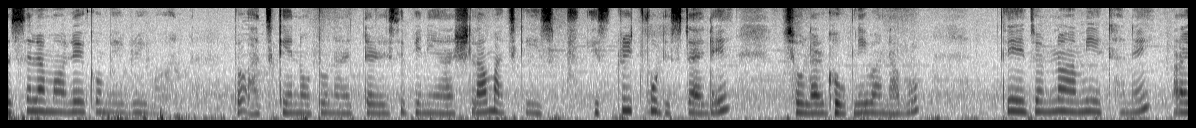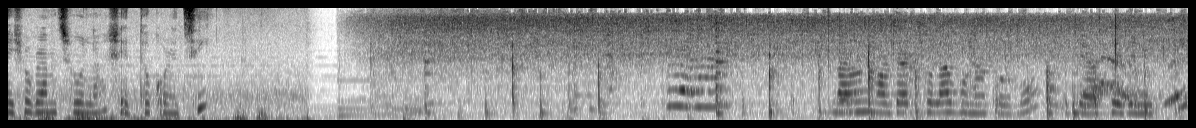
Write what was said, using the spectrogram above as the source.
আসসালামু আলাইকুম এভরিওয়ান। তো আজকে নতুন আরেকটা রেসিপি নিয়ে আসলাম। আজকে স্ট্রিট ফুড স্টাইলে ছোলার ঘুগনি বানাবো। তো এই জন্য আমি এখানে আড়াইশো গ্রাম ছোলা সেদ্ধ করেছি। দারুণ মজার ছোলা ভুনা করব। পেঁয়াজ ভেজে নিচ্ছি।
